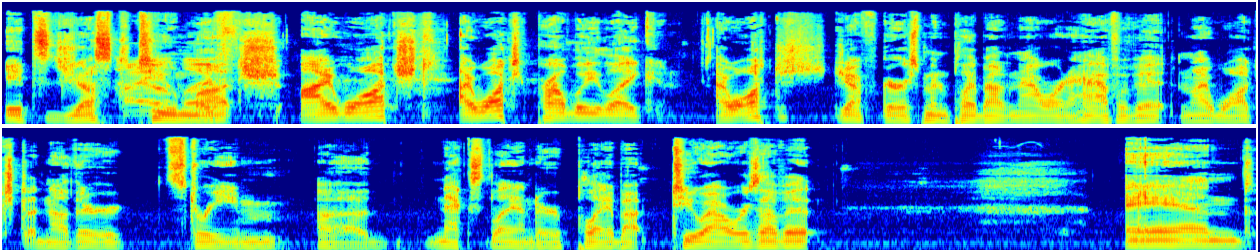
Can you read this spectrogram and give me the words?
it's just High too much. I watched I watched probably like I watched Jeff Gerstmann play about an hour and a half of it and I watched another stream uh Nextlander play about 2 hours of it. And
